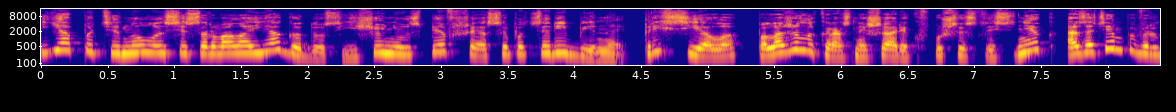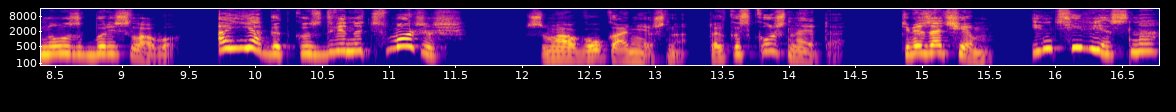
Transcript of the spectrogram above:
Я потянулась и сорвала ягоду с еще не успевшей осыпаться рябины, присела, положила красный шарик в пушистый снег, а затем повернулась к Бориславу. «А ягодку сдвинуть сможешь?» «Смогу, конечно. Только скучно это. Тебе зачем?» «Интересно».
